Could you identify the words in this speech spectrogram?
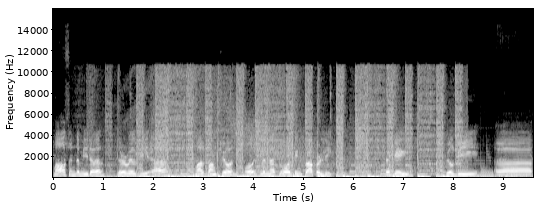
mouse in the middle there will be a malfunction or it will not working properly. The game will be uh,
